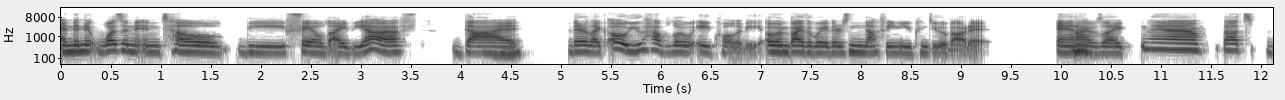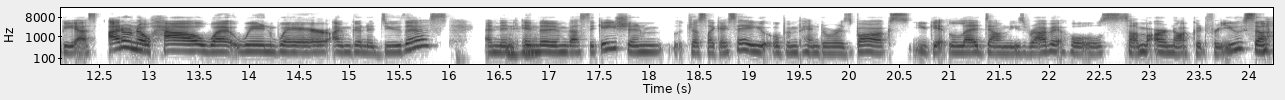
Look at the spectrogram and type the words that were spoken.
and then it wasn't until the failed IVF that they're like oh you have low egg quality oh and by the way there's nothing you can do about it and I Mm. was like, nah, that's BS. I don't know how, what, when, where I'm going to do this. And then in Mhm. the investigation, just like I say, you open Pandora's box, you get led down these rabbit holes. Some are not good for you, some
